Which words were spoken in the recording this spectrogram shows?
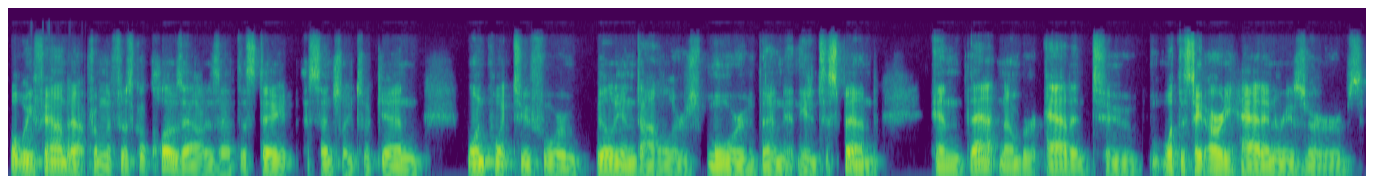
what we found out from the fiscal closeout is that the state essentially took in $1.24 billion more than it needed to spend. And that number added to what the state already had in reserves.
